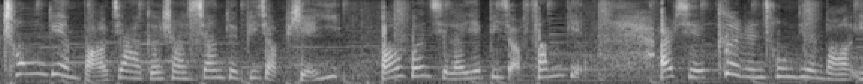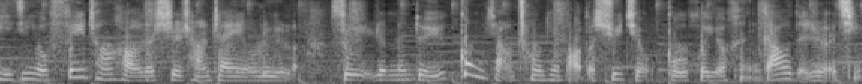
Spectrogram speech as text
充电宝价格上相对比较便宜，保管起来也比较方便，而且个人充电宝已经有非常好的市场占有率了，所以人们对于共享充电宝的需求不会有很高的热情。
